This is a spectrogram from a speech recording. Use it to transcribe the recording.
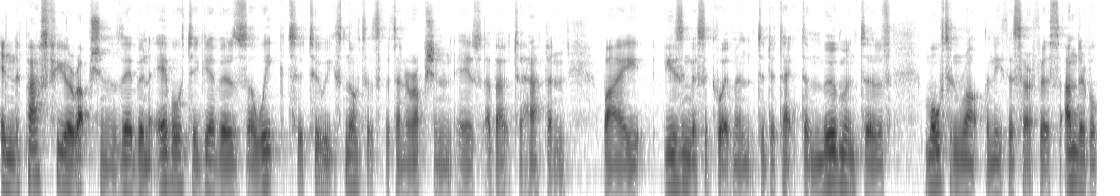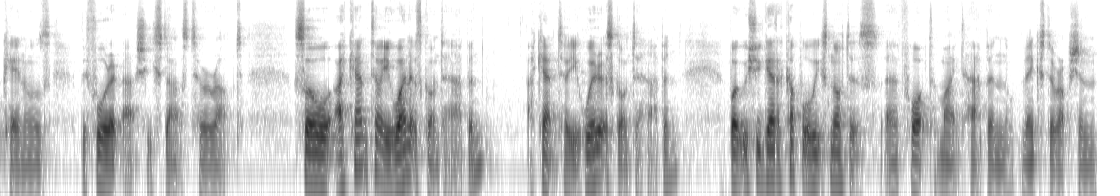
in the past few eruptions, they've been able to give us a week to two weeks notice that an eruption is about to happen by using this equipment to detect the movement of molten rock beneath the surface under volcanoes before it actually starts to erupt. So I can't tell you when it's going to happen. I can't tell you where it's going to happen, but we should get a couple of weeks notice of what might happen next eruption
